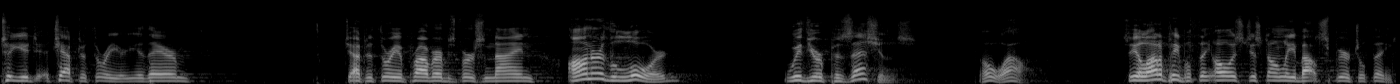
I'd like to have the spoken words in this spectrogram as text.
to you, chapter 3. Are you there? Chapter 3 of Proverbs, verse 9. Honor the Lord with your possessions. Oh, wow. See, a lot of people think, oh, it's just only about spiritual things.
